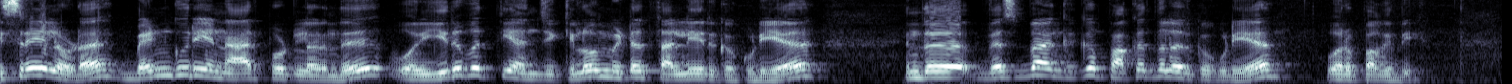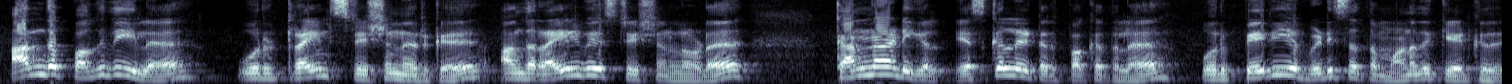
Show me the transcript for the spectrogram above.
இஸ்ரேலோட பென்குரியன் ஏர்போர்ட்லேருந்து ஒரு இருபத்தி அஞ்சு கிலோமீட்டர் தள்ளி இருக்கக்கூடிய இந்த வெஸ்ட் பேங்குக்கு பக்கத்தில் இருக்கக்கூடிய ஒரு பகுதி. அந்த பகுதியில் ஒரு ட்ரெயின் ஸ்டேஷன் இருக்குது அந்த ரயில்வே ஸ்டேஷனோட கண்ணாடிகள் எஸ்கலேட்டர் பக்கத்தில் ஒரு பெரிய வெடி சத்தமானது கேட்குது.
